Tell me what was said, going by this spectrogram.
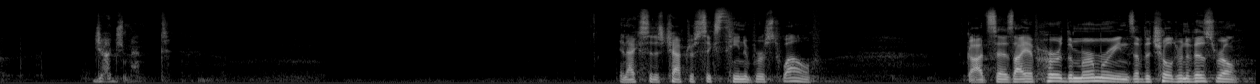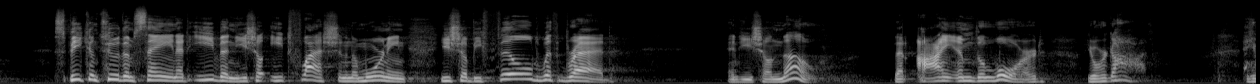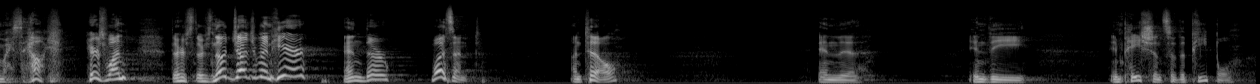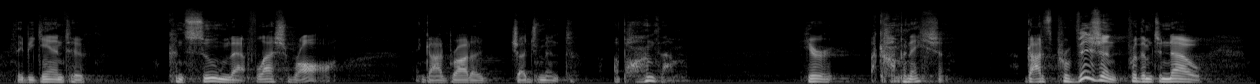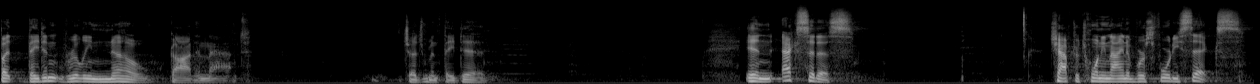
judgment. In Exodus chapter 16 and verse 12, God says, I have heard the murmurings of the children of Israel. Speak unto them, saying, At even ye shall eat flesh, and in the morning ye shall be filled with bread, and ye shall know that I am the Lord your God. And you might say, oh, here's one. There's, there's no judgment here. And there wasn't until in the, in the impatience of the people, they began to consume that flesh raw. And God brought a judgment upon them. Here, a combination God's provision for them to know, but they didn't really know God in that. Judgment they did. In Exodus chapter 29 and verse 46,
